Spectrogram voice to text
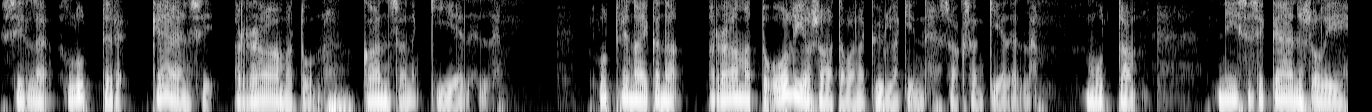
Sillä Luther käänsi raamatun kansan kielelle. Lutherin aikana raamattu oli jo saatavana kylläkin saksan kielellä, mutta niissä se käännös oli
